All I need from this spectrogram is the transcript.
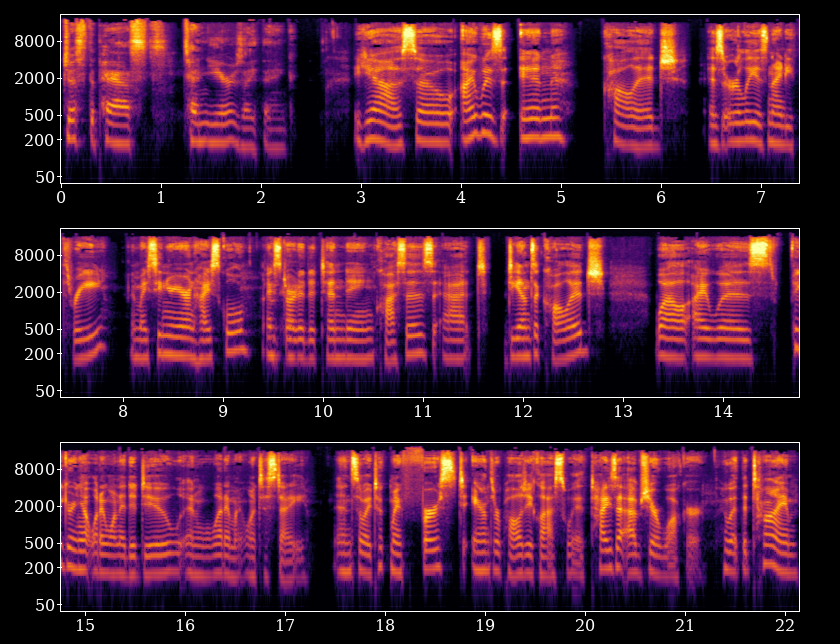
just the past 10 years, I think. Yeah. So I was in college as early as 93. In my senior year in high school, okay. I started attending classes at De Anza College while I was figuring out what I wanted to do and what I might want to study. And so I took my first anthropology class with Taisa Abshir Walker, who at the time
